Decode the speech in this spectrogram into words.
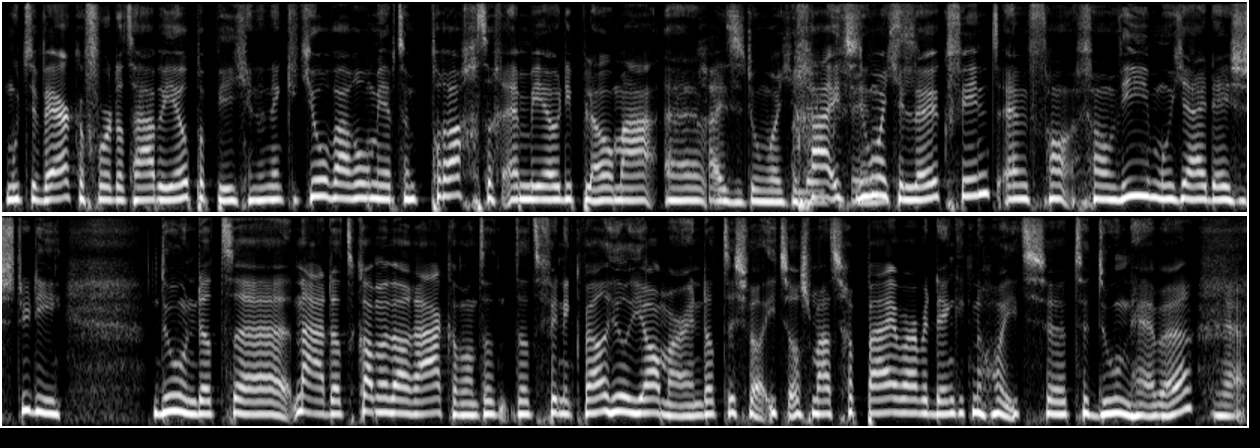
moeten werken voor dat HBO-papiertje. En dan denk ik, joh, waarom? Je hebt een prachtig MBO-diploma. eh, Ga iets doen wat je Ga leuk iets doen wat je vindt. leuk vindt. En van, van wie moet jij deze studie doen? Dat, eh, nou, dat kan me wel raken, want dat, dat vind ik wel heel jammer. En dat is wel iets als maatschappij waar we denk ik nog wel iets eh, te doen hebben. Ja.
